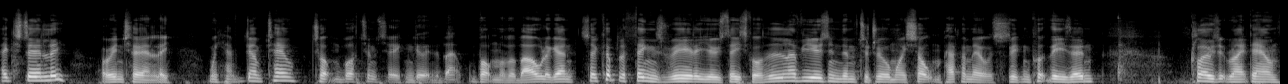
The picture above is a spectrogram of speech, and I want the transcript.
externally or internally. We have dovetail, top and bottom, so you can do it in the bottom of a bowl again. So a couple of things really use these for. Love using them to drill my salt and pepper mills. So you can put these in, close it right down.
